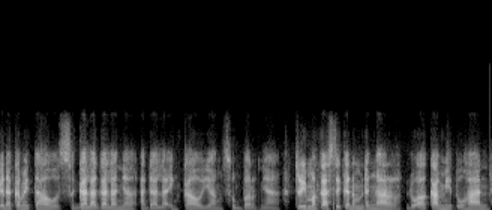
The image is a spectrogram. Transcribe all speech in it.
kerana kami tahu segala-galanya adalah Engkau yang sumbernya. Terima kasih kerana mendengar doa kami Tuhan.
